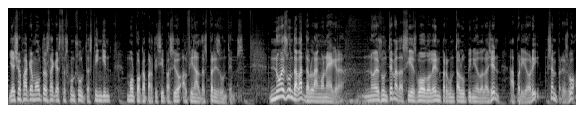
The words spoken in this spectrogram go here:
i això fa que moltes d'aquestes consultes tinguin molt poca participació al final després d'un temps. No és un debat de blanc o negre, no és un tema de si és bo o dolent preguntar l'opinió de la gent. A priori, sempre és bo.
